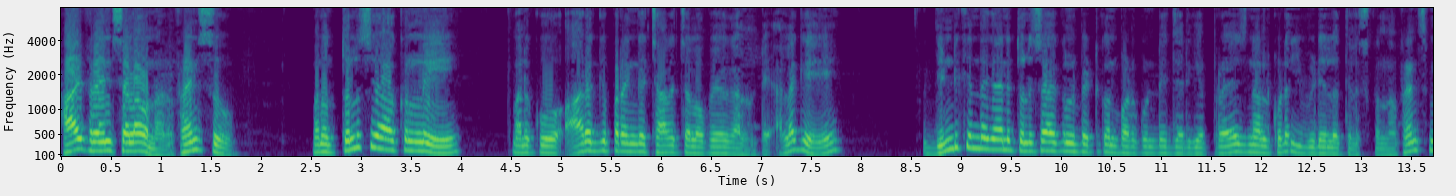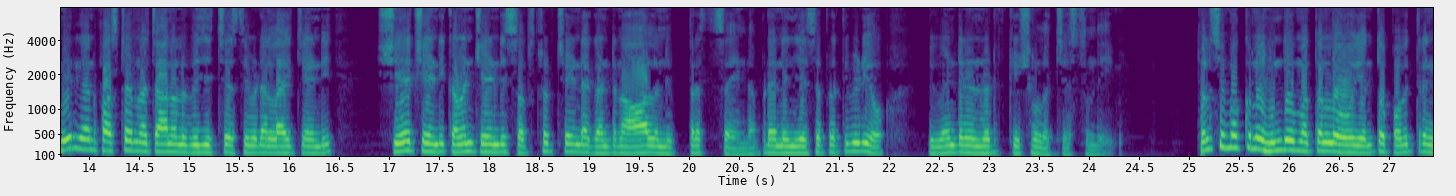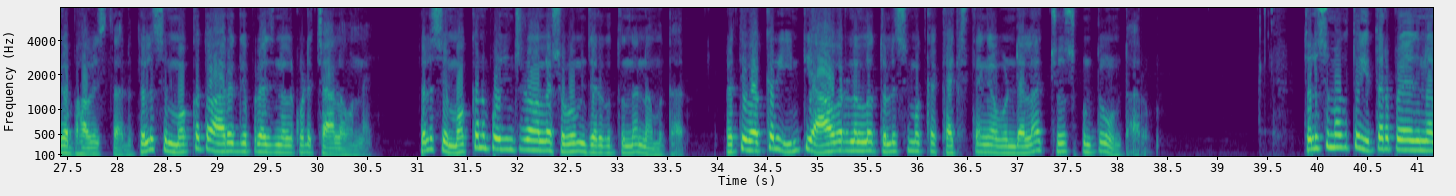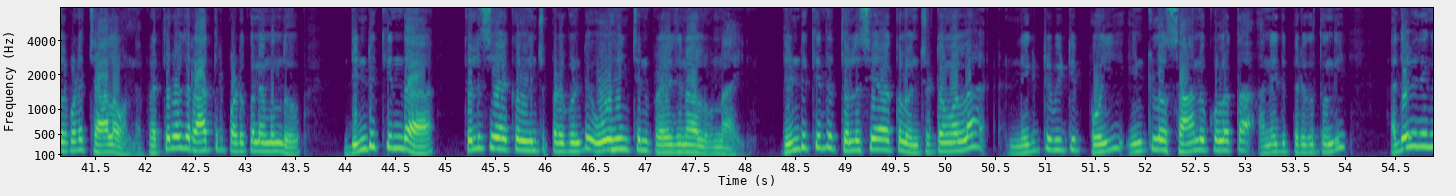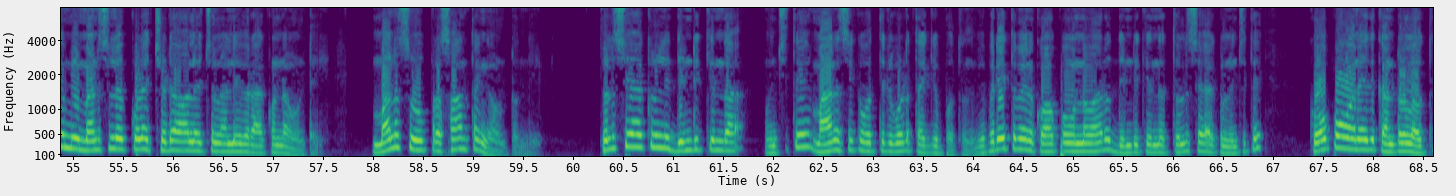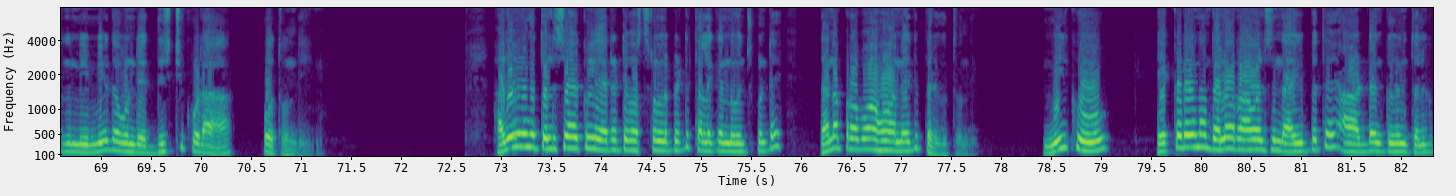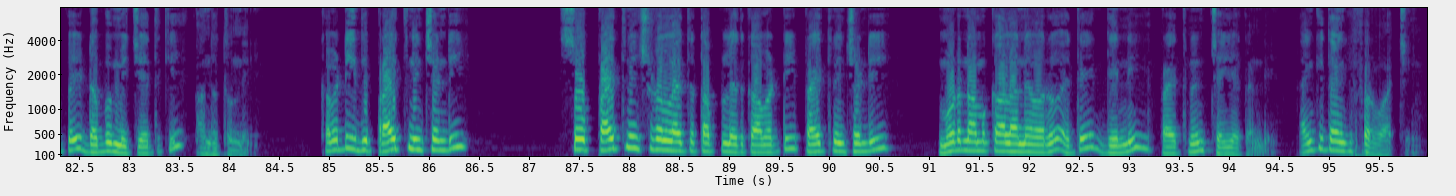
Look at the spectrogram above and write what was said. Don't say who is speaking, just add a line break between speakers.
Hi friends ఎలా ఉన్నారు? Friends మనం తులసి ఆకుల్ని మనకు ఆరోగ్యపరంగా చాలా చాలా ఉపయోగాలు ఉంటాయి అలాగే దిండు కింద కానీ తులసి ఆకులను పెట్టుకొని పడుకుంటే జరిగే ప్రయోజనాలు కూడా ఈ వీడియోలో తెలుసుకుందాం. ఫ్రెండ్స్ మీరు కానీ ఫస్ట్ టైం నా ఛానల్ విజిట్ చేస్తే వీడియో లైక్ చేయండి షేర్ చేయండి కమెంట్ చేయండి సబ్స్క్రైబ్ చేయండి ఆ గంటను ఆల్ అని ప్రెస్ చేయండి. అప్పుడే నేను చేసే ప్రతి వీడియో వెంటనే నోటిఫికేషన్లు వచ్చేస్తుంది. తులసి మొక్కను హిందూ మతంలో ఎంతో పవిత్రంగా భావిస్తారు. తులసి మొక్కతో ఆరోగ్య ప్రయోజనాలు కూడా చాలా ఉన్నాయి. తులసి మొక్కను పూజించడం వల్ల శుభం జరుగుతుందని నమ్ముతారు. ప్రతి ఒక్కరి ఇంటి ఆవరణలో తులసి మొక్క ఖచ్చితంగా ఉండేలా చూసుకుంటూ ఉంటారు. తులసి మొక్కతో ఇతర ప్రయోజనాలు కూడా చాలా ఉన్నాయి. ప్రతిరోజు రాత్రి పడుకునే ముందు దిండు కింద తులసి ఆకుల నుంచి పడుకుంటే ఊహించిన ప్రయోజనాలు ఉన్నాయి. దిండు కింద తులసి ఆకులు ఉంచటం వల్ల నెగిటివిటీ పోయి ఇంట్లో సానుకూలత అనేది పెరుగుతుంది. అదేవిధంగా మీ మనసులో కూడా చెడు ఆలోచనలు అనేవి రాకుండా ఉంటాయి. మనసు ప్రశాంతంగా ఉంటుంది. తులసి ఆకుల్ని దిండు కింద ఉంచితే మానసిక ఒత్తిడి కూడా తగ్గిపోతుంది. విపరీతమైన కోపం ఉన్నవారు దిండు కింద తులసి ఆకులు ఉంచితే కోపం అనేది కంట్రోల్ అవుతుంది. మీ మీద ఉండే దిష్టి కూడా పోతుంది. అదేవిధంగా తులసి ఆకులను ఎర్రటి వస్త్రంలో పెట్టి తల కింద ఉంచుకుంటే ధన ప్రవాహం అనేది పెరుగుతుంది. మీకు ఎక్కడైనా ధనం రావాల్సింది ఆగిపోతే ఆ అడ్డంకులను తొలగిపోయి డబ్బు మీ చేతికి అందుతుంది. కాబట్టి ఇది ప్రయత్నించండి. సో ప్రయత్నించడంలో అయితే తప్పులేదు కాబట్టి ప్రయత్నించండి. మూఢనమ్మకాలు అనేవారు అయితే దీన్ని ప్రయత్నం చేయకండి. Thank you thank you for watching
